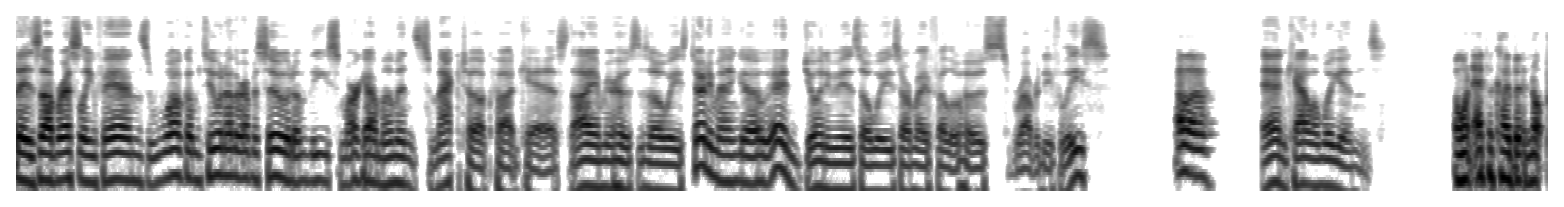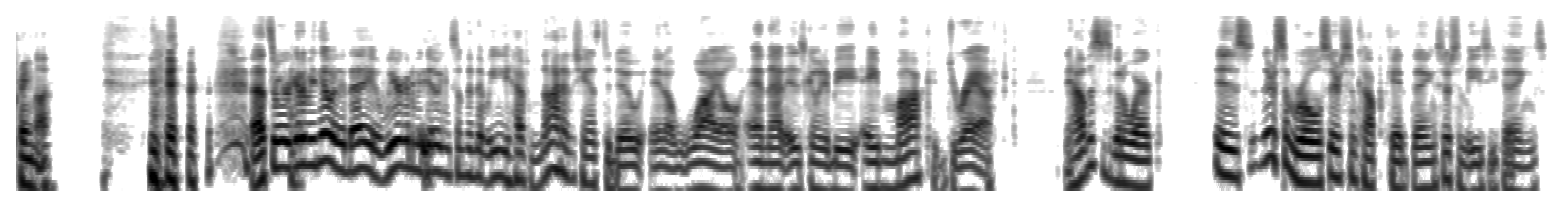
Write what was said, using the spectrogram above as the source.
What is up, wrestling fans? Welcome to another episode of the Smark Out Moment Smack Talk podcast. I am your host, as always, Tony Mango, and joining me, as always, are my fellow hosts, Robert DeFelice Hello. and Callum Wiggins. I want Epico, but not Primo. That's what we're going to be doing today. We are going to be doing something that we have not had a chance to do in a while, and that is going to be a mock draft. Now, how this is going to work is there's some rules, there's some complicated things, there's some easy things.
